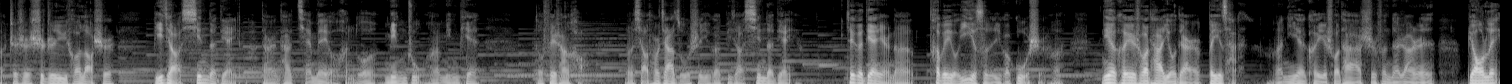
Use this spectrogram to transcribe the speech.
啊，这是市之愈合老师比较新的电影。当然，他前面有很多名著啊、名片都非常好。那么《小偷家族》是一个比较新的电影，这个电影呢特别有意思的一个故事啊。你也可以说它有点悲惨啊，你也可以说它十分的让人飙泪。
